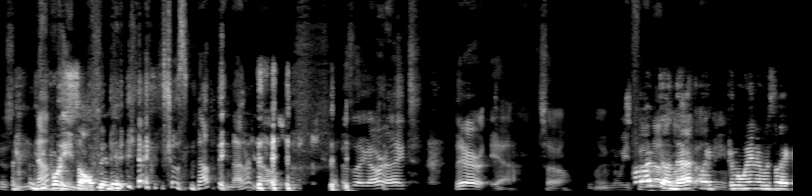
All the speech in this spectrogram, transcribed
He goes, You nothing. pour salt in it. yeah, he just goes, nothing. I don't know. I was like, all right, there, yeah. So we Oh, found I've done that. Like me. go in, it was like,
